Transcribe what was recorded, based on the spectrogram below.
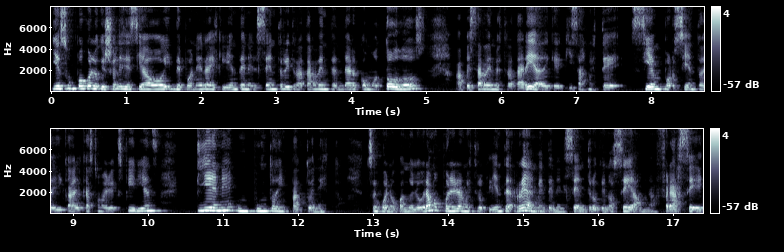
Y es un poco lo que yo les decía hoy de poner al cliente en el centro y tratar de entender cómo todos, a pesar de nuestra tarea de que quizás no esté 100% dedicada al Customer Experience, tiene un punto de impacto en esto. Entonces, bueno, cuando logramos poner a nuestro cliente realmente en el centro, que no sea una frase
